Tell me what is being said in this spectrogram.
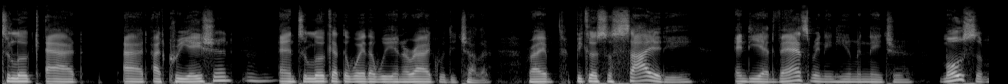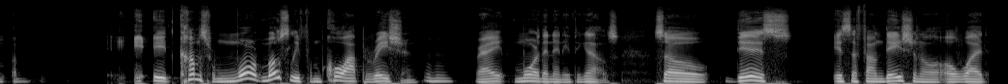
to look at at, at creation and to look at the way that we interact with each other, right? Because society and the advancement in human nature, most of it, it comes from more mostly from cooperation, mm-hmm. right? More than anything else. So this is a foundational of what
